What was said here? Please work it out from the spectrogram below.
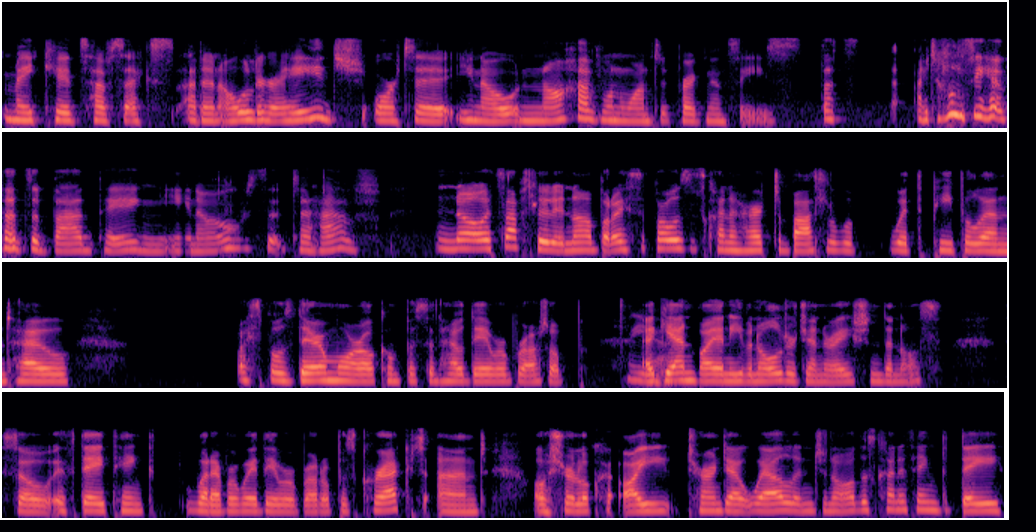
make kids have sex at an older age or to, you know, not have unwanted pregnancies. That's I don't see how that's a bad thing, you know, to have. No, it's absolutely not. But I suppose it's kind of hard to battle with, with people and how, I suppose, their moral compass and how they were brought up yeah. again by an even older generation than us. So if they think whatever way they were brought up is correct and oh sure look I turned out well and you know all this kind of thing that they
